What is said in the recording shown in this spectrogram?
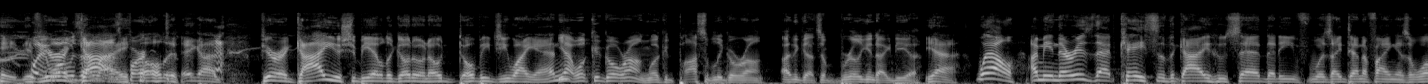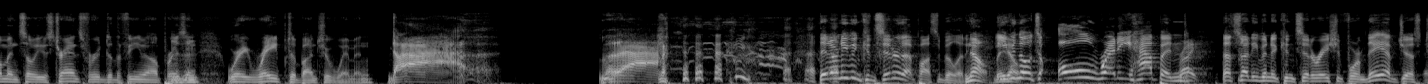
wait. If Wait, you're a guy, hold it, hang on. If you're a guy, you should be able to go to an o- OBGYN. Yeah, what could go wrong? What could possibly go wrong? I think that's a brilliant idea. Yeah. Well, I mean, there is that case of the guy who said that he was identifying as a woman, so he was transferred to the female prison Mm-hmm. where he raped a bunch of women. Ah. They don't even consider that possibility. No, even don't. though it's already happened. Right. That's not even a consideration for them. They have just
